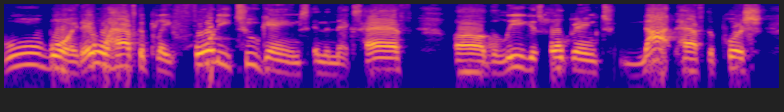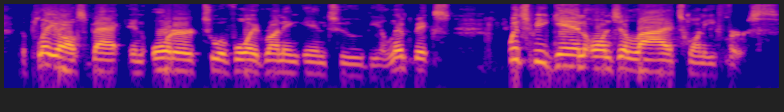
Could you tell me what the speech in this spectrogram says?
oh boy, they will have to play 42 games in the next half. Uh, the league is hoping to not have to push the playoffs back in order to avoid running into the Olympics, which begin on July 21st.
